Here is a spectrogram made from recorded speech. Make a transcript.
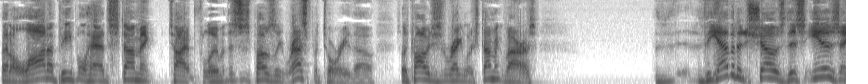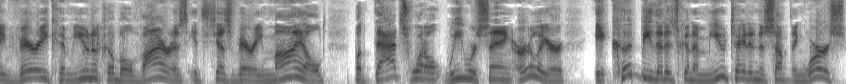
that a lot of people had stomach type flu, but this is supposedly respiratory though, so it's probably just a regular stomach virus the evidence shows this is a very communicable virus. It's just very mild, but that's what we were saying earlier. It could be that it's going to mutate into something worse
